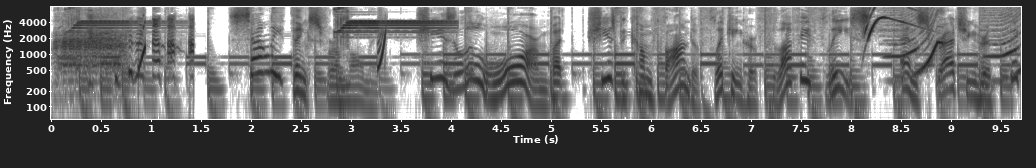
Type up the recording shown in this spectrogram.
Sally thinks for a moment. She is a little warm, but she has become fond of flicking her fluffy fleece and scratching her thick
